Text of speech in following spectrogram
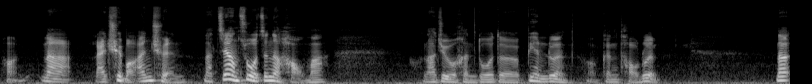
好，那来确保安全，那这样做真的好吗？那就有很多的辩论啊，跟讨论。那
